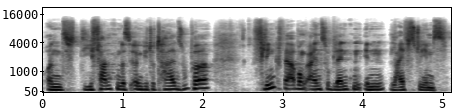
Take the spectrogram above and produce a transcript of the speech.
und die fanden das irgendwie total super, Flink-Werbung einzublenden in Livestreams.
